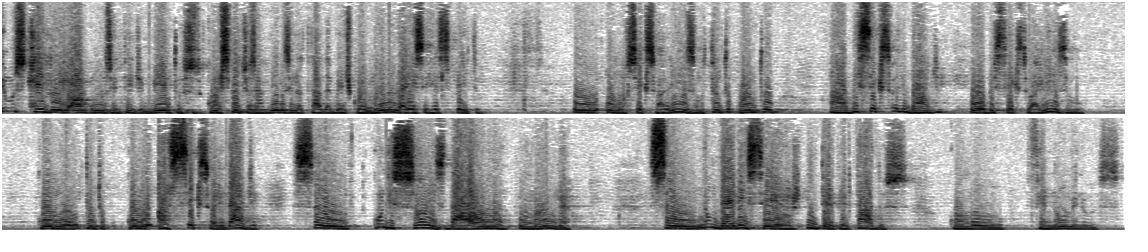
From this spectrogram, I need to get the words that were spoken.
Temos tido alguns entendimentos com espíritos amigos e notadamente com Emmanuel a esse respeito. O homossexualismo, tanto quanto a bissexualidade, o bissexualismo, como, tanto como a sexualidade, são condições da alma humana, são, não devem ser interpretados como fenômenos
